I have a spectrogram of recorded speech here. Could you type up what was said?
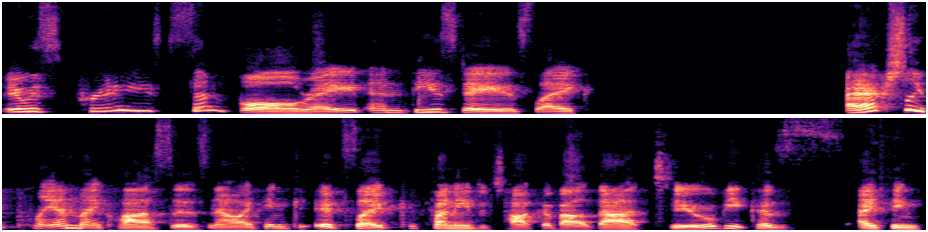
it was pretty simple, right? And these days like I actually plan my classes now. I think it's like funny to talk about that too because I think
